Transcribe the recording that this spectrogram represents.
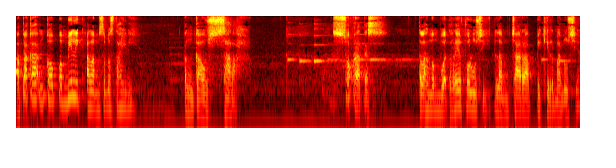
Apakah engkau pemilik alam semesta ini? Engkau salah. Sokrates telah membuat revolusi dalam cara pikir manusia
